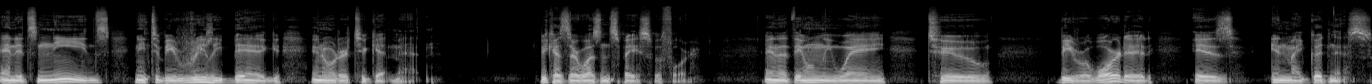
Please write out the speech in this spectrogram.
And its needs need to be really big in order to get met because there wasn't space before. And that the only way to be rewarded is in my goodness.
